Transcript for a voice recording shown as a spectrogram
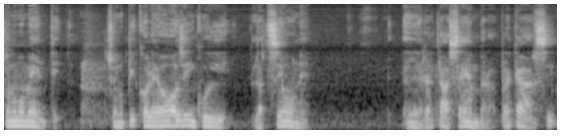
Sono momenti, sono piccole osi in cui l'azione in realtà sembra placarsi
